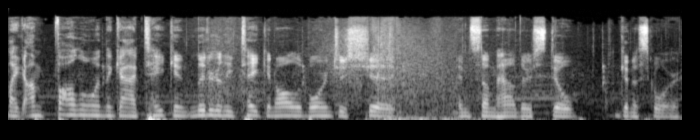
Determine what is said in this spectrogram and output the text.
Like I'm following the guy taking literally taking all of Orange's shit and somehow they're still gonna score.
